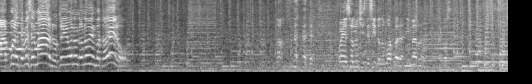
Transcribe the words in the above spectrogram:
¡Apúrate, pues, hermano! ¡Estoy llevando una novia al matadero! Ah, fue solo un chistecito nomás para animar la cosa.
